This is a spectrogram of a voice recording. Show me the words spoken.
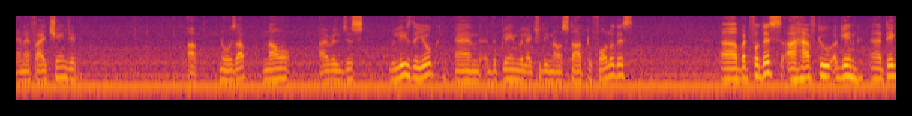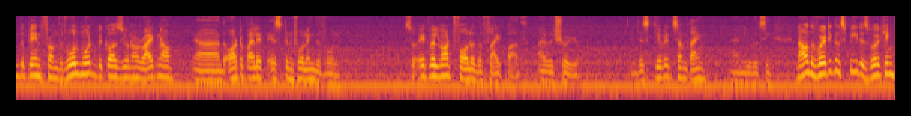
and if I change it up, nose up, now I will just release the yoke and the plane will actually now start to follow this. Uh, but for this I have to again uh, take the plane from the roll mode because you know right now uh, the autopilot is controlling the roll. So it will not follow the flight path. I will show you. Just give it some time and you will see. Now the vertical speed is working.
